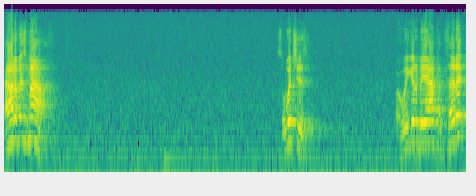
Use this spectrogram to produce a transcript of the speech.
out of His mouth. So, which is it? Are we going to be apathetic?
